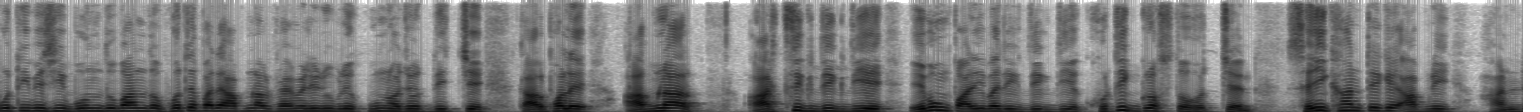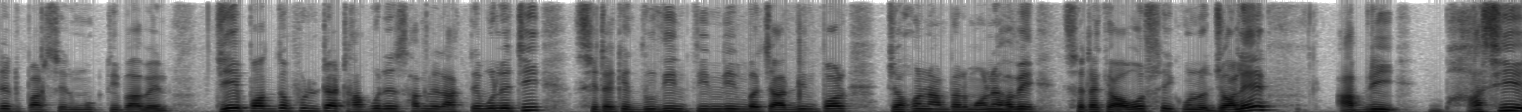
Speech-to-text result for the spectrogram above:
প্রতিবেশী বন্ধু বান্ধব হতে পারে আপনার ফ্যামিলির উপরে কুনজর দিচ্ছে, তার ফলে আপনার আর্থিক দিক দিয়ে এবং পারিবারিক দিক দিয়ে ক্ষতিগ্রস্ত হচ্ছেন। সেইখান থেকে আপনি হান্ড্রেড পারসেন্ট মুক্তি পাবেন। যে পদ্ম ফুলটা ঠাকুরের সামনে রাখতে বলেছি, সেটাকে দুদিন তিন দিন বা চার দিন পর যখন আপনার মনে হবে সেটাকে অবশ্যই কোনো জলে আপনি ভাসিয়ে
